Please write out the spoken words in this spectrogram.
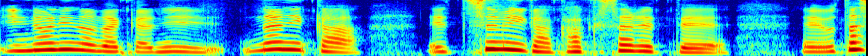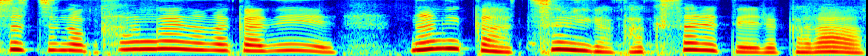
祈りの中に何か罪が隠されて私たちの考えの中に何か罪が隠されているから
